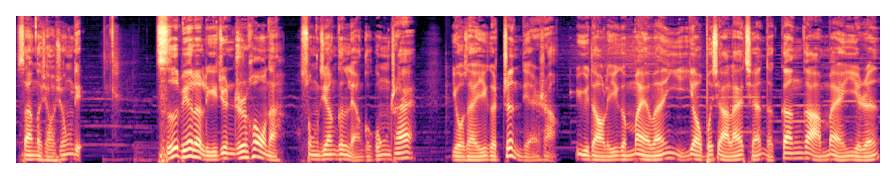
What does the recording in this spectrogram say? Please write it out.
三个小兄弟。辞别了李俊之后呢，宋江跟两个公差又在一个镇店上。遇到了一个卖完艺要不下来钱的尴尬卖艺人，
